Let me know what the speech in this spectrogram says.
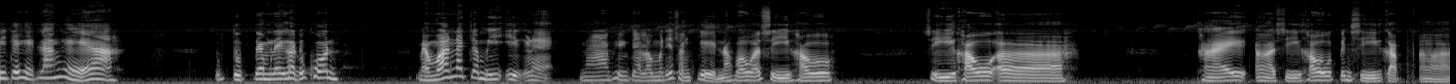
มีแต่เห็ดร่างแห่อะตุบๆเต็มเลยค่ะทุกคนแม้ว่าน่าจะมีอีกแหละ นะ เพียงแต่เราไม่ได้สังเกตนะเพราะว่าสีเขาสีเขาเอ่อคล้ายอ่าสีเขาเป็นสีกับอ่า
